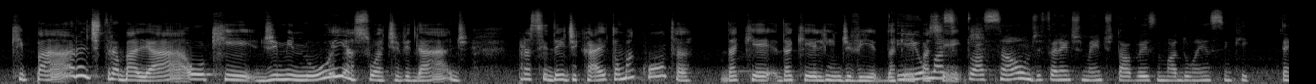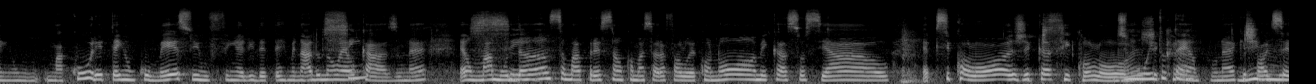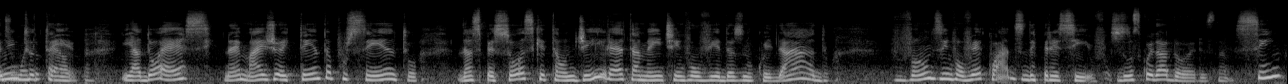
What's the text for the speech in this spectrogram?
que para de trabalhar ou que diminui a sua atividade para se dedicar e tomar conta daque, daquele indivíduo, daquele e paciente. E uma situação, diferentemente talvez numa doença em que tem um, uma cura e tem um começo e um fim ali determinado, não Sim. é o caso, né? É uma Sim. mudança, uma pressão, como a senhora falou, econômica, social, é psicológica. Psicológica. De muito tempo, né? Que pode ser de muito tempo. tempo. E adoece, né? Mais de 80% das pessoas que estão diretamente envolvidas no cuidado vão desenvolver quadros depressivos. Dos cuidadores, né? Sim,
